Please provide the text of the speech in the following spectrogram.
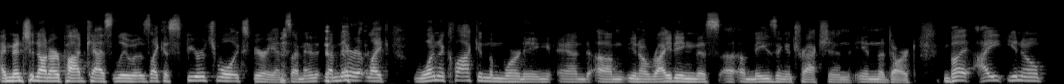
I mentioned on our podcast, Lou, it was like a spiritual experience. I'm I'm there at like one o'clock in the morning, and um, you know, riding this uh, amazing attraction in the dark. But I, you know,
